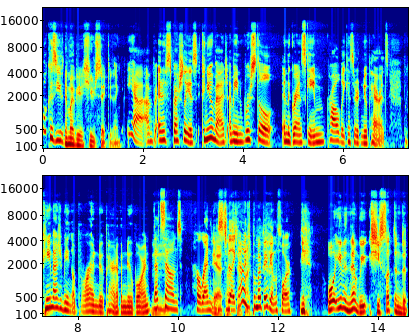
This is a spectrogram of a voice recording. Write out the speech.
well, because you, It might be a huge safety thing. yeah, I'm, and especially as can you imagine? I mean, we're still in the grand scheme probably considered new parents, but can you imagine being a brand new parent of a newborn? That mm-hmm. sounds horrendous. Yeah, it to be sounds like, oh, I terrifying. just put my baby on the floor. Yeah. Well, even then, we she slept in the,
